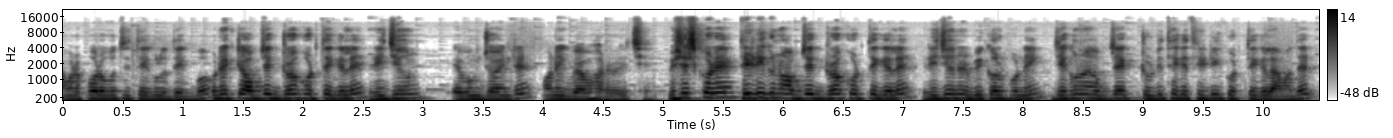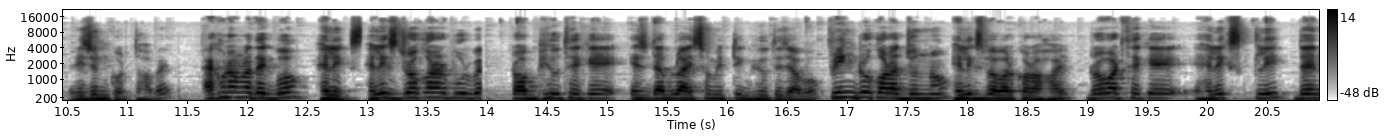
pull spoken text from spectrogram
আমরা পরবর্তীতে এগুলো দেখব। কোনো অবজেক্ট ড্র করতে গেলে রিজিউন এবং জয়েন্টের অনেক ব্যবহার রয়েছে। বিশেষ করে থ্রি কোনো অবজেক্ট ড্র করতে গেলে রিজিউনের বিকল্প নেই। যে কোনো অবজেক্ট টু থেকে থ্রি করতে গেলে আমাদের রিজন করতে হবে। এখন আমরা দেখব হেলিক্স হেলিক্স ড্র করার পূর্বে টপ ভিউ থেকে এস ডাব্লিউ আইসোমেট্রিক ভিউতে যাব। স্প্রিং ড্র করার জন্য হেলিক্স ব্যবহার করা হয়। ড্রোবার থেকে helix click then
